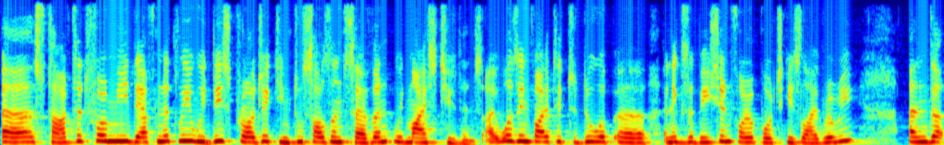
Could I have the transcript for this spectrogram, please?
uh, started for me definitely with this project in 2007 with my students. I was invited to do a, uh, an exhibition for a Portuguese library, and uh,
